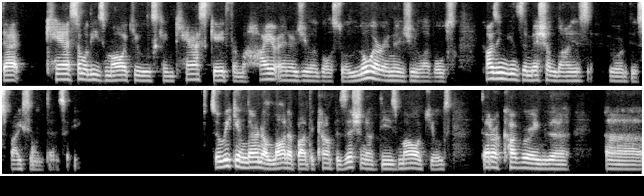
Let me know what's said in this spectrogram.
that can, some of these molecules can cascade from a higher energy levels to a lower energy levels causing these emission lines or the spikes in intensity. So we can learn a lot about the composition of these molecules that are covering the, uh,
